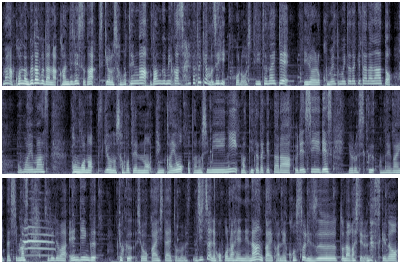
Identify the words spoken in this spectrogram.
まあこんなグダグダな感じですが月夜のサボテンが番組化された時はもうぜひフォローしていただいていろいろコメントもいただけたらなと思います今後の月夜のサボテンの展開をお楽しみに待っていただけたら嬉しいですよろしくお願いいたしますそれではエンディング曲紹介したいと思います。実はね、ここら辺ね、何回かね、こっそりずっと流してるんですけど、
